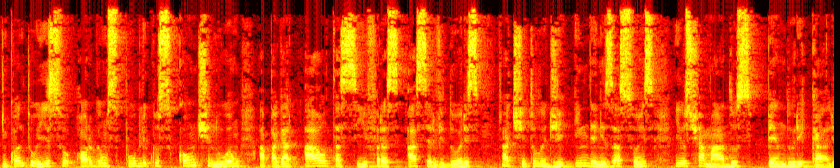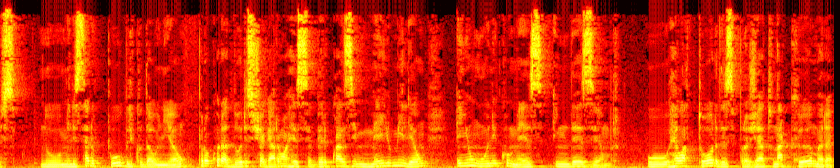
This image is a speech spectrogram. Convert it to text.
enquanto isso, órgãos públicos continuam a pagar altas cifras a servidores a título de indenizações e os chamados penduricalhos. No Ministério Público da União, procuradores chegaram a receber quase meio milhão em um único mês em dezembro. O relator desse projeto na Câmara,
